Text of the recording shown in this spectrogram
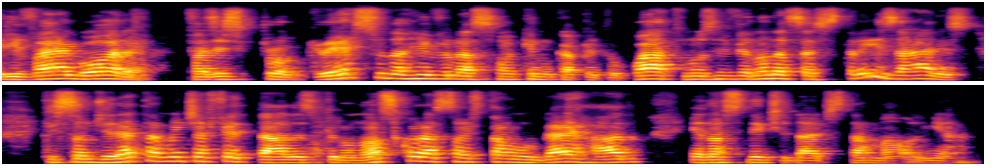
Ele vai agora fazer esse progresso da revelação aqui no capítulo 4, nos revelando essas três áreas que são diretamente afetadas pelo nosso coração estar no lugar errado e a nossa identidade estar mal alinhada.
